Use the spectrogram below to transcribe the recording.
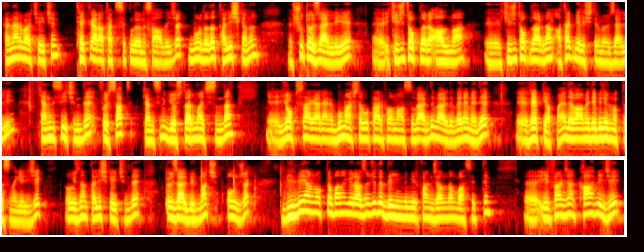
Fenerbahçe için tekrar atak sıklığını sağlayacak. Burada da Talişka'nın şut özelliği, e, ikinci topları alma, e, ikinci toplardan atak geliştirme özelliği kendisi için de fırsat, kendisini gösterme açısından e, yoksa yani bu maçta bu performansı verdi, verdi, veremedi, e, rap yapmaya devam edebilir noktasına gelecek. O yüzden Talişka için de özel bir maç olacak. Bir diğer nokta bana göre az önce de değindim İrfan Can'dan bahsettim. E, İrfan Can Kahveci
